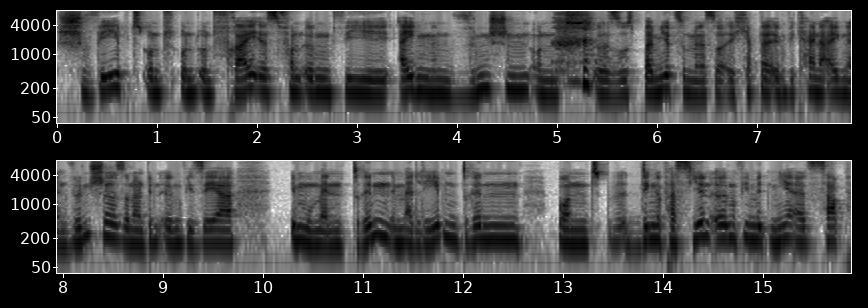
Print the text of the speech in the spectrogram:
schwebt und, und, und frei ist von irgendwie eigenen Wünschen und äh, so ist bei mir zumindest so, ich habe da irgendwie keine eigenen Wünsche, sondern bin irgendwie sehr im Moment drin, im Erleben drin und Dinge passieren irgendwie mit mir als Sub.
